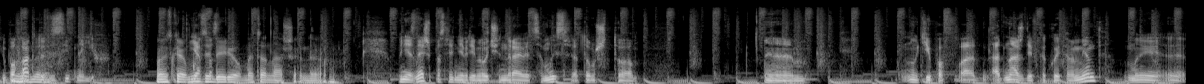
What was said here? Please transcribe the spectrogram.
И по ну, факту да. действительно их. Мы скажем, мы Я заберем, пос... это наше, да. Мне, знаешь, в последнее время очень нравится мысль о том, что э, ну, типа, однажды в какой-то момент мы, э,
